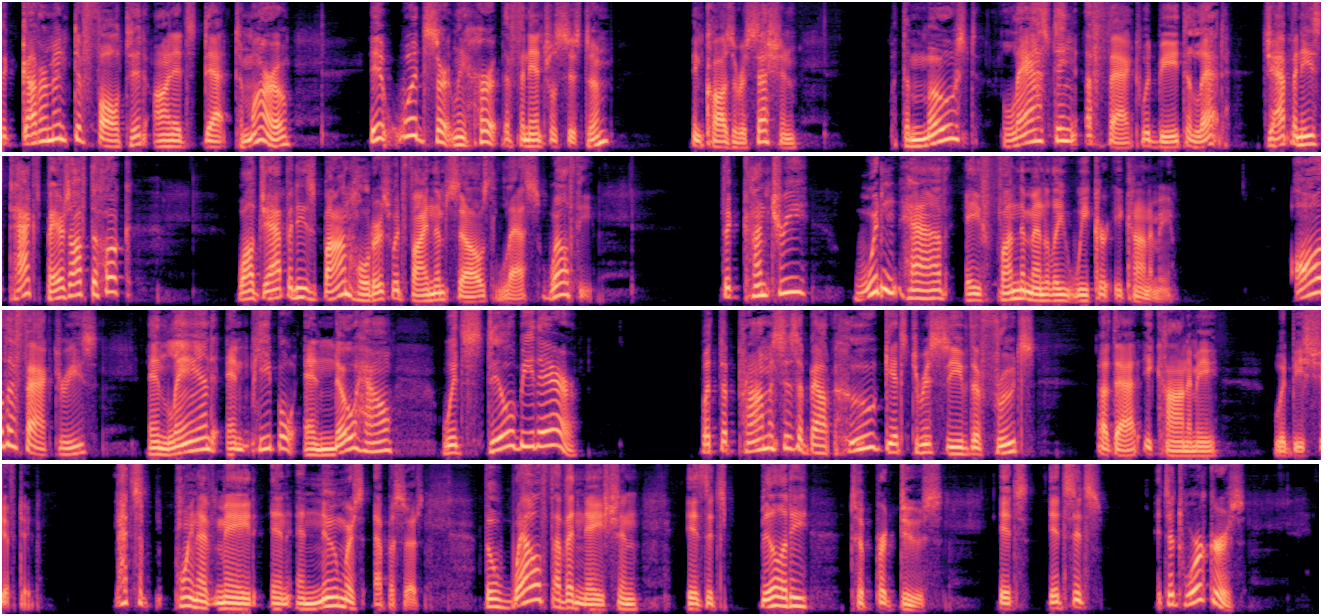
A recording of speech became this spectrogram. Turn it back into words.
the government defaulted on its debt tomorrow, it would certainly hurt the financial system and cause a recession. But the most lasting effect would be to let Japanese taxpayers off the hook, while Japanese bondholders would find themselves less wealthy. The country wouldn't have a fundamentally weaker economy. All the factories and land and people and know how would still be there. But the promises about who gets to receive the fruits of that economy would be shifted. That's a point I've made in, in numerous episodes. The wealth of a nation is its ability to produce. It's, it's, it's, it's its workers.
